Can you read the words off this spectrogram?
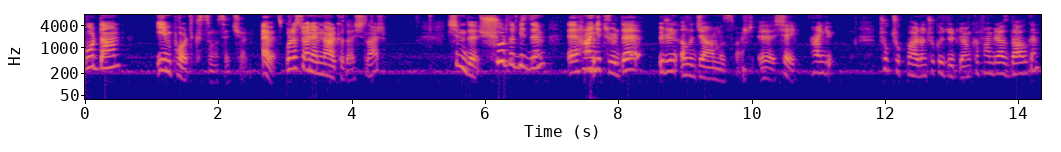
Buradan import kısmını seçiyorum. Evet burası önemli arkadaşlar. Şimdi şurada bizim e, hangi türde ürün alacağımız var. E, şey hangi çok çok pardon çok özür diliyorum kafam biraz dalgın.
